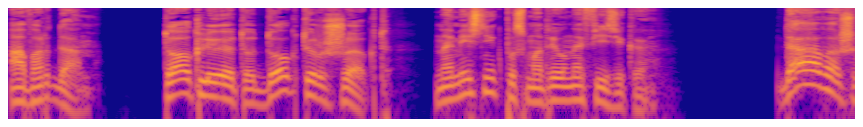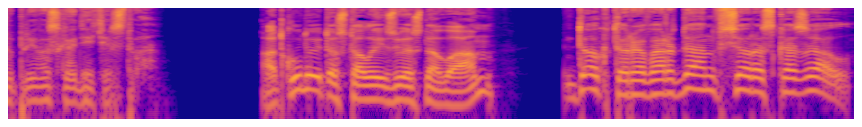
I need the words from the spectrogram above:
Авардан. «Так ли это, доктор Шект?» Наместник посмотрел на физика. «Да, ваше превосходительство». «Откуда это стало известно вам?» «Доктор Авардан все рассказал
